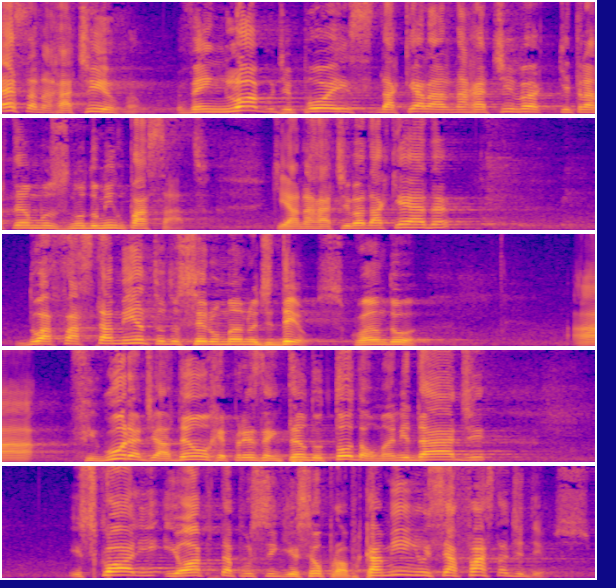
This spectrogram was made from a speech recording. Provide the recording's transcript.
Essa narrativa vem logo depois daquela narrativa que tratamos no domingo passado, que é a narrativa da queda, do afastamento do ser humano de Deus, quando a figura de Adão, representando toda a humanidade, escolhe e opta por seguir seu próprio caminho e se afasta de Deus.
